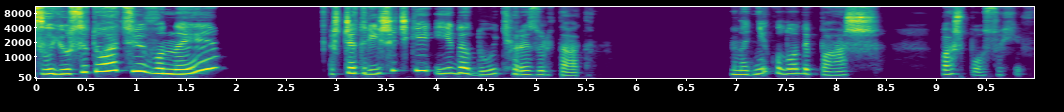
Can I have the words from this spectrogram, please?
свою ситуацію, вони ще трішечки і дадуть результат. На дні колоди паш, паш посухів.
